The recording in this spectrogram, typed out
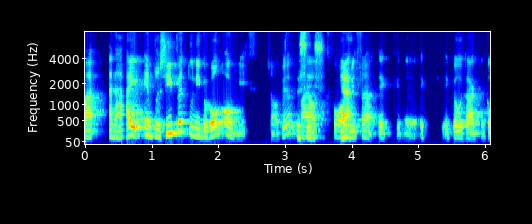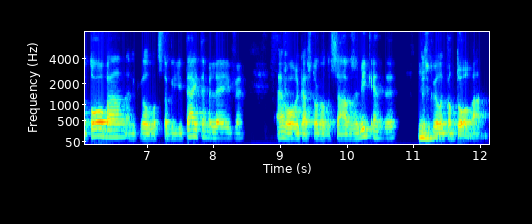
Maar, en hij in principe, toen hij begon, ook niet. Snap je? Precies. Maar hij had gewoon ja. van, ik, eh, ik, ik wil graag een kantoorbaan en ik wil wat stabiliteit in mijn leven. En horeca is toch altijd s'avonds en weekenden. Dus ik mhm. wil een kantoorbaan.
